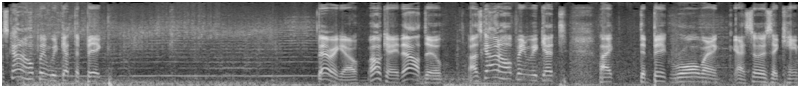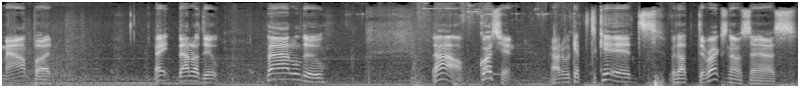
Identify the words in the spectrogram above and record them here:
Was kind of hoping we'd get the big... There we go. Okay, that'll do. I was kind of hoping we'd get, like, the big roar when it, as soon as it came out, but... Hey, that'll do. That'll do. Now, question. How do we get to the kids without the Rex noticing us?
